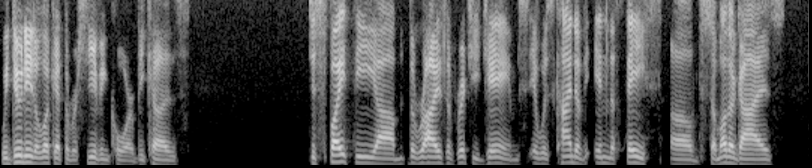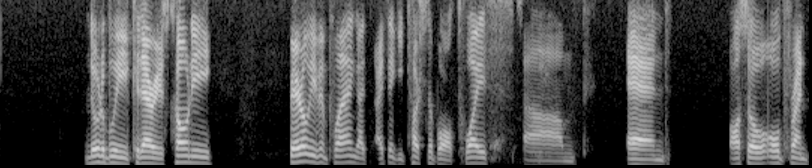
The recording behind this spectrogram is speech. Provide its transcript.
we do need to look at the receiving corps because despite the um, the rise of Richie James, it was kind of in the face of some other guys, notably Kadarius Toney, barely even playing. I, I think he touched the ball twice, um, and also old friend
